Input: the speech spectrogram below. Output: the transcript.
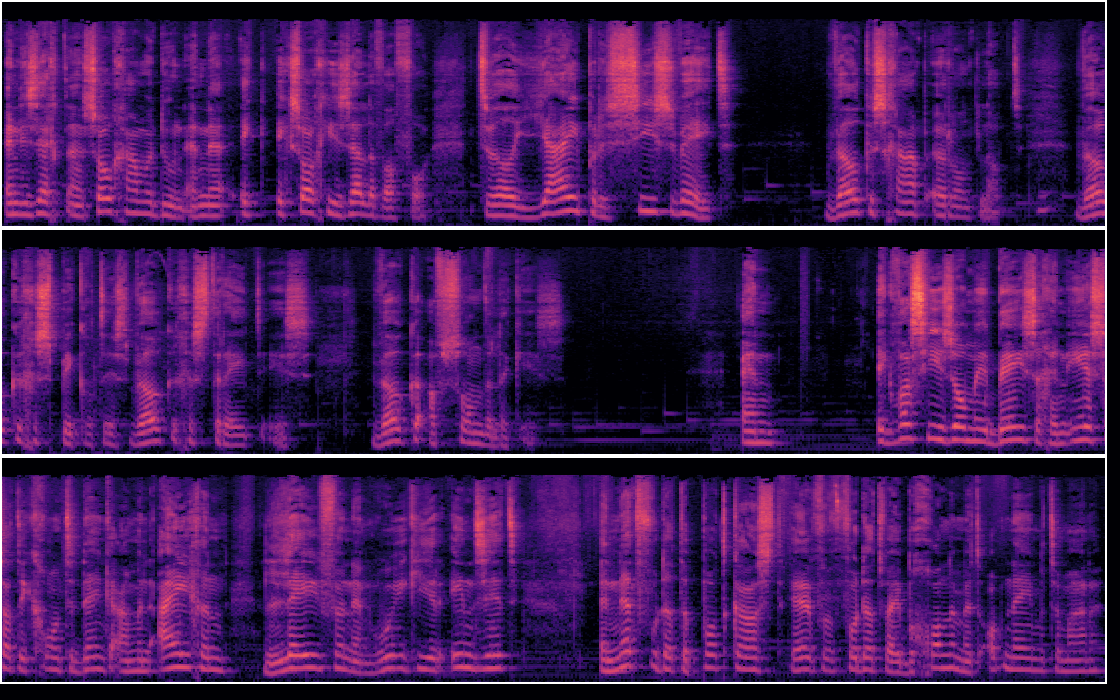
En die zegt, en zo gaan we doen. En uh, ik, ik zorg hier zelf wel voor. Terwijl jij precies weet welke schaap er rondloopt. Welke gespikkeld is, welke gestreept is. Welke afzonderlijk is. En ik was hier zo mee bezig. En eerst zat ik gewoon te denken aan mijn eigen leven en hoe ik hierin zit. En net voordat de podcast, hè, voordat wij begonnen met opnemen maken.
